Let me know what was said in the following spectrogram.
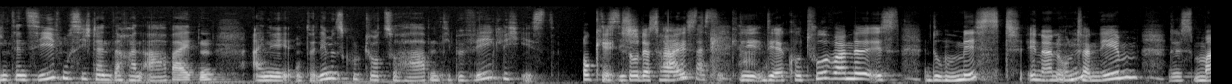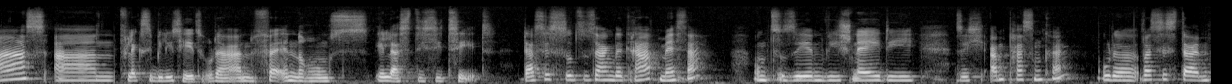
intensiv muss ich denn daran arbeiten, eine Unternehmenskultur zu haben, die beweglich ist. Okay, so das heißt, die, der Kulturwandel ist, du misst in einem mhm. Unternehmen das Maß an Flexibilität oder an Veränderungselastizität. Das ist sozusagen der Gradmesser, um zu mhm. sehen, wie schnell die sich anpassen können. Oder was ist dein,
